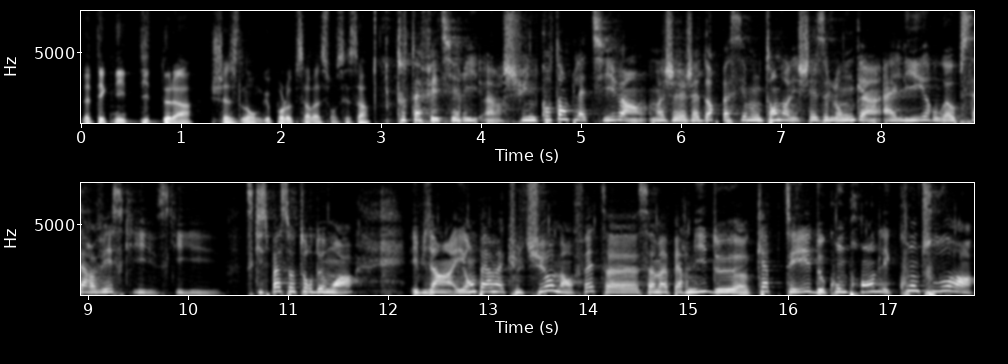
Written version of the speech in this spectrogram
la technique dite de la chaise longue pour l'observation, c'est ça? Tout à fait Thierry. Alors je suis une contemplative. Moi j'adore passer mon temps dans les chaises longues à lire ou à observer ce qui, se passe autour de moi. Et eh bien, et en permaculture, mais en fait, euh, ça m'a permis de euh, capter, de comprendre les contours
